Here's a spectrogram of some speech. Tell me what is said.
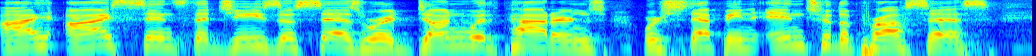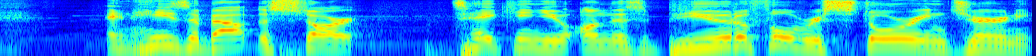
I, I sense that Jesus says we're done with patterns, we're stepping into the process, and He's about to start taking you on this beautiful restoring journey.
